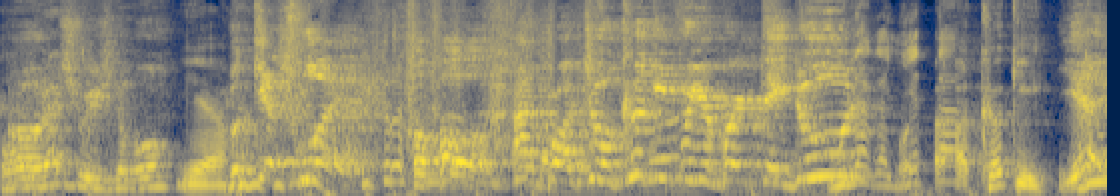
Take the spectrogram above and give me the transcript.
Oh, that's reasonable. Yeah. But guess what? Oh, oh, I brought you a cookie for your birthday, dude. A cookie. Yeah,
